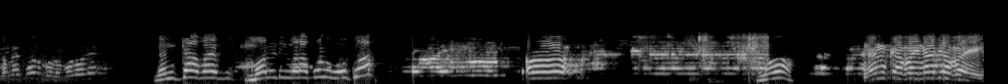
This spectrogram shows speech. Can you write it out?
તમે કોણ બોલો? બોલો ને. નનકાભાઈ મોલડી વાળા બોલું ઓળખો? હલો? નનકાભાઈ નાજાભાઈ.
